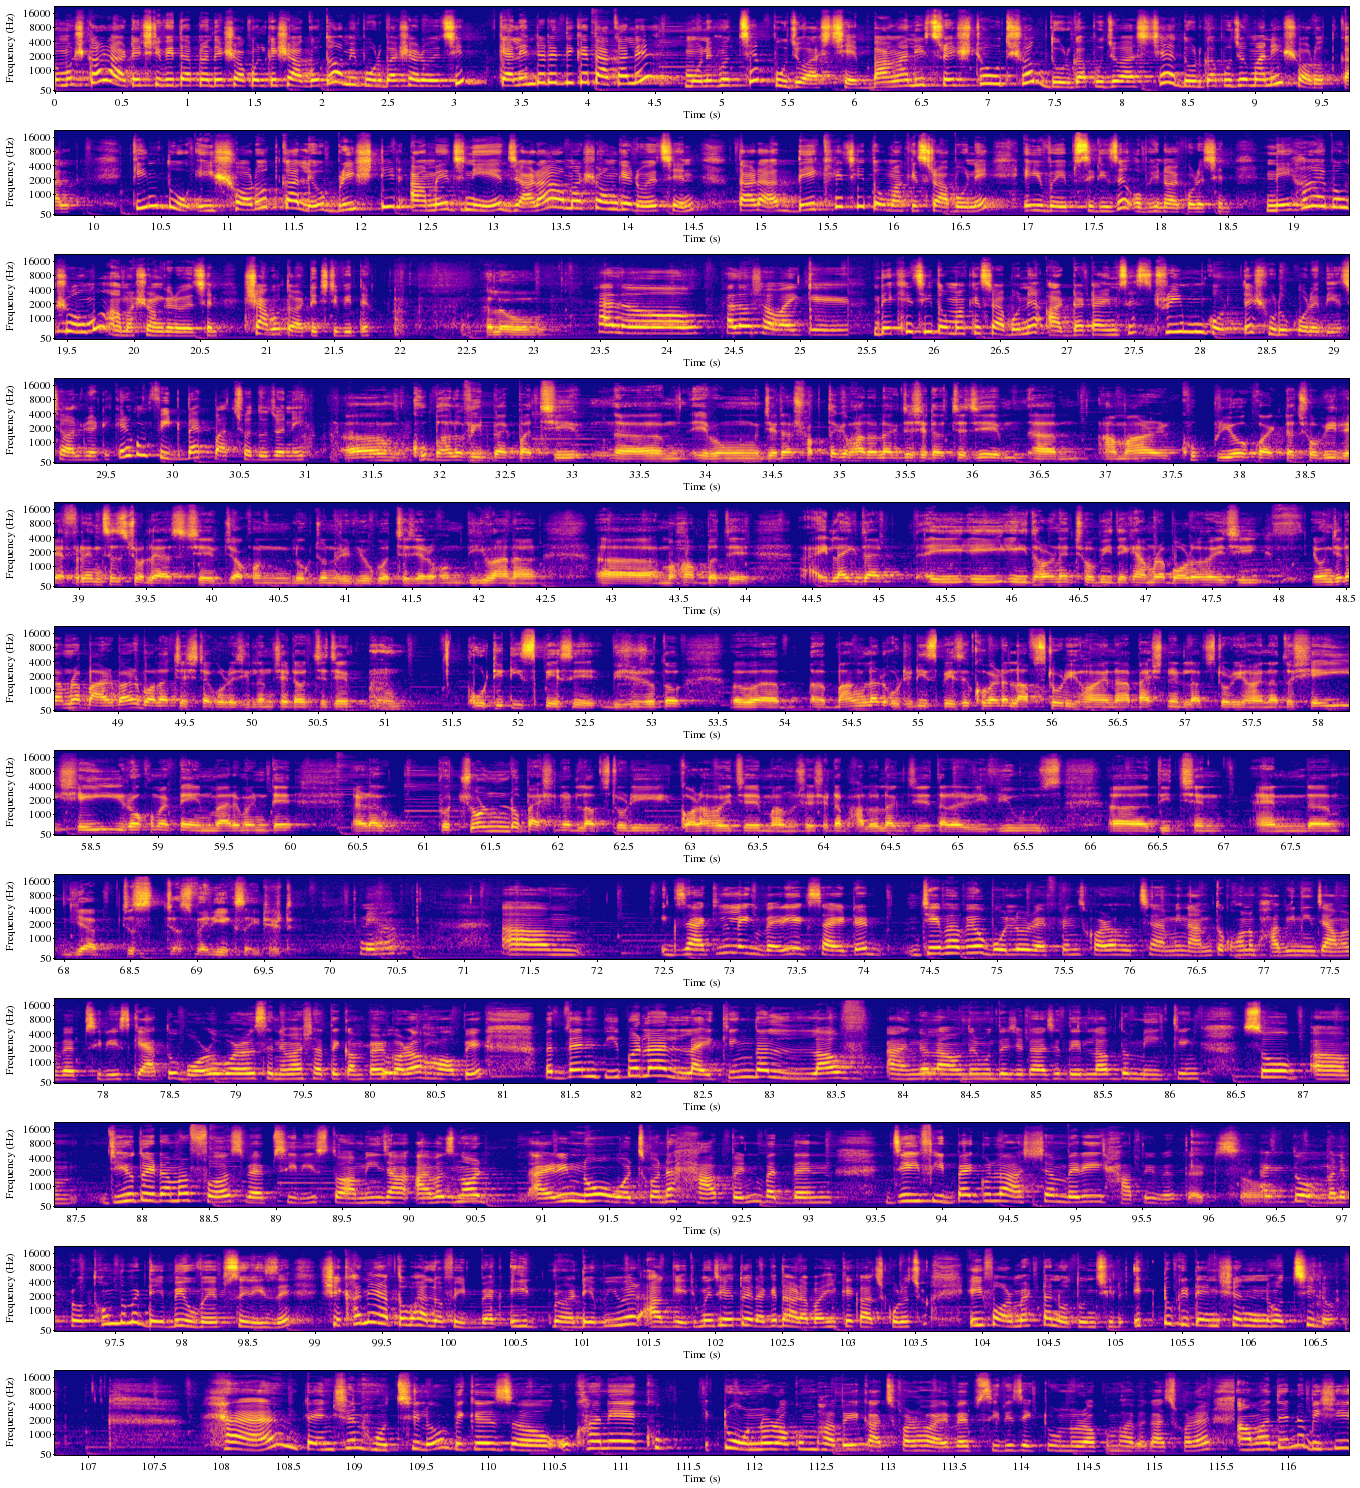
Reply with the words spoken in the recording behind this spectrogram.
নমস্কার আর্টিস্ট টিভিতে আপনাদের সকলকে স্বাগত। আমি পূর্বাশা রয়েছি। ক্যালেন্ডারের দিকে তাকালে মনে হচ্ছে পুজো আসছে। বাঙালির শ্রেষ্ঠ উৎসব দুর্গাপুজো আসছে, আর দুর্গাপুজো মানেই শরৎকাল। কিন্তু এই শরৎকালেও বৃষ্টির আমেজ নিয়ে যারা আমার সঙ্গে রয়েছেন, তারা দেখেছি তোমাকে শ্রাবণে এই ওয়েব সিরিজে অভিনয় করেছেন। নেহা এবং সৌম্য আমার সঙ্গে রয়েছেন। স্বাগত আর্টিস্ট টিভিতে। হ্যালো হ্যালো হ্যালো সবাইকে। দেখেছি তোমাকে শ্রাবণে আড্ডা টাইমসে স্ট্রিম করতে শুরু করে দিয়েছে অলরেডি কীরকম ফিডব্যাক পাচ্ছ দুজনেই? খুব ভালো ফিডব্যাক পাচ্ছি। এবং যেটা সব থেকে ভালো লাগছে সেটা হচ্ছে যে আমার খুব প্রিয় কয়েকটা ছবির রেফারেন্সেস চলে আসছে যখন লোকজন রিভিউ করছে, যেরকম দিওয়ানা মহব্বতে। আই লাইক দ্যাট এই এই এই ধরনের ছবি দেখে আমরা বড় হয়েছি। এবং যেটা আমরা বারবার বলার চেষ্টা করেছিলাম সেটা হচ্ছে যে ওটিটি স্পেসে বিশেষত বাংলার ওটিটি স্পেসে খুব একটা লাভ স্টোরি হয় না প্যাশনেট লাভ স্টোরি হয় না। তো সেই সেই রকম একটা এনভায়রনমেন্টে একটা প্রচণ্ড প্যাশনেট লাভ স্টোরি করা হয়েছে মানুষের। সেটা ভালো লাগছে, তারা রিভিউজ দিচ্ছেন। And yeah just just very excited Neha exactly like very excited যেভাবেও বলল রেফারেন্স করা হচ্ছে আমি আমি তো কখনো ভাবিনি যে আমার ওয়েব সিরিজকে এত বড় বড় সিনেমার সাথে কম্পেয়ার করা হবে। But then people are liking the love angle আমাদের মধ্যে যেটা আছে they love the making so যেহেতু এটা আমার ফার্স্ট ওয়েব সিরিজ তো আমি I was not I didn't know what's gonna happen but then যেই ফিডব্যাকগুলো আসছে আম very happy with it so একদম মানে প্রথম তোমার ডেবিউ ওয়েব সিরিজে সেখানে এত ভালো ফিডব্যাক এই ডেবিউয়ের আগে তুমি যেহেতু এর আগে ধারাবাহিকে কাজ করেছ এই ফরম্যাটটা নতুন ছিল। একটু কি টেনশন হচ্ছিল? হ্যাঁ টেনশন হচ্ছিল বিকজ ওখানে খুব একটু অন্যরকমভাবে কাজ করা হয় ওয়েব সিরিজ একটু অন্যরকমভাবে কাজ করা হয়। আমাদের না বেশি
